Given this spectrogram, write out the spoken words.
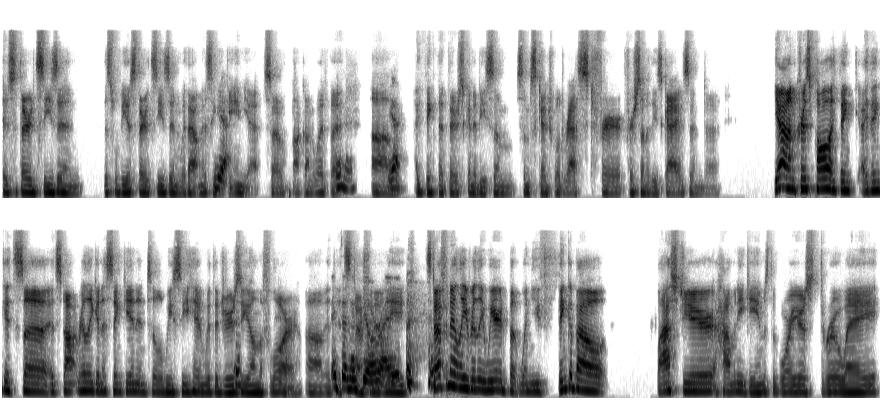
his third season. This will be his third season without missing yeah. a game yet. So knock on wood. But mm-hmm. um, yeah. I think that there's going to be some some scheduled rest for for some of these guys. And uh, yeah, on Chris Paul, I think I think it's uh it's not really going to sink in until we see him with the jersey on the floor. Um, it, it doesn't feel right. it's definitely really weird. But when you think about last year, how many games the Warriors threw away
